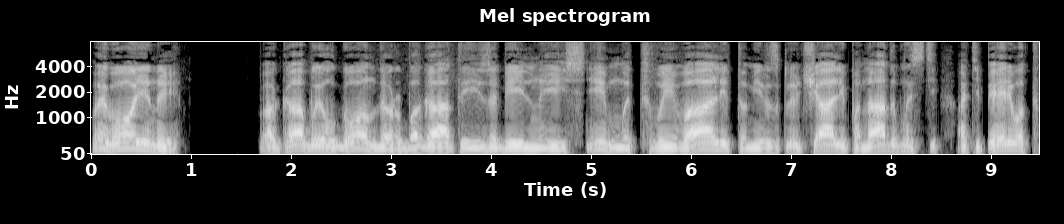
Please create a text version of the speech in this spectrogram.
Мы воины. Пока был Гондор, богатый и изобильный, с ним мы твоевали, то мир заключали по надобности, а теперь вот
